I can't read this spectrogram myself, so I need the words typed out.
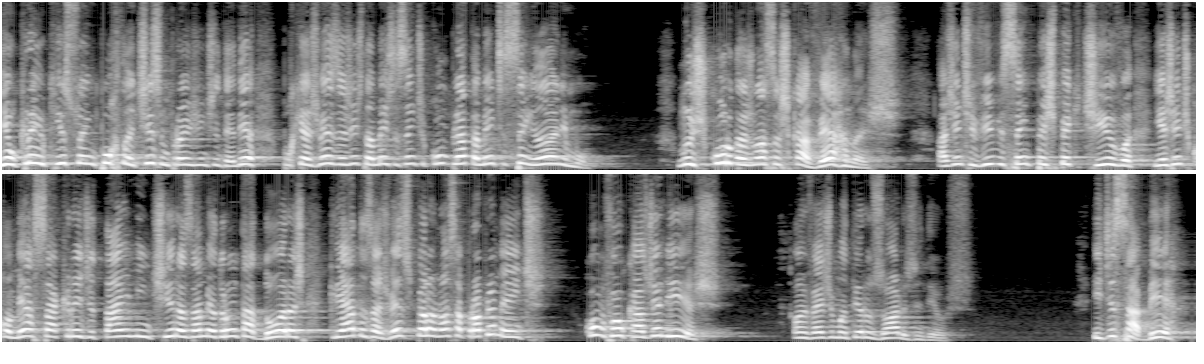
E eu creio que isso é importantíssimo para a gente entender, porque às vezes a gente também se sente completamente sem ânimo. No escuro das nossas cavernas, a gente vive sem perspectiva e a gente começa a acreditar em mentiras amedrontadoras, criadas às vezes pela nossa própria mente, como foi o caso de Elias, ao invés de manter os olhos em Deus e de saber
